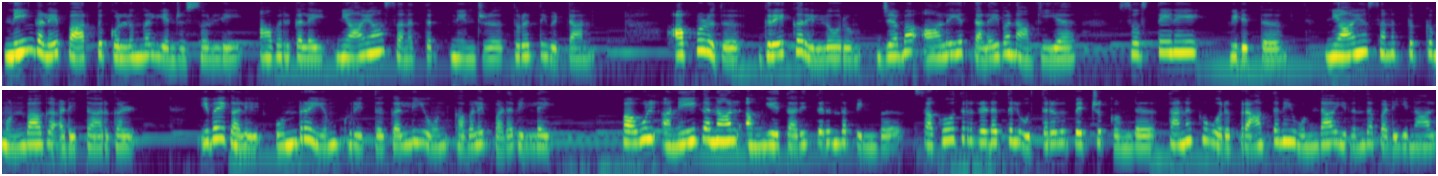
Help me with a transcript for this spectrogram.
நீங்களே பார்த்து கொள்ளுங்கள் என்று சொல்லி அவர்களை நியாயாசனத்தினின்று துரத்திவிட்டான். அப்பொழுது கிரேக்கர் எல்லோரும் ஜெப ஆலய தலைவனாகிய சொஸ்தேனே பிடித்து நியாயசனத்துக்கு முன்பாக அடித்தார்கள். இவைகளில் ஒன்றையும் குறித்து கல்லியோன் கவலைப்படவில்லை. பவுல் அநேக நாள் அங்கே தரித்திருந்த பின்பு சகோதரரிடத்தில் உத்தரவு பெற்றுக்கொண்டு தனக்கு ஒரு பிரார்த்தனை உண்டாயிருந்தபடியினால்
